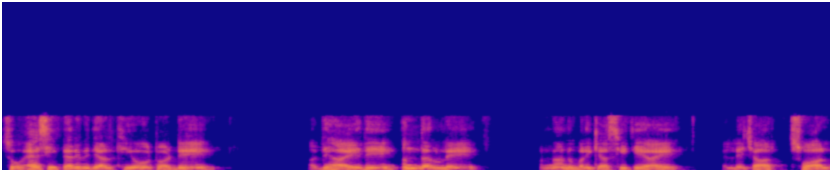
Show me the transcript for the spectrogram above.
ਸੋ ਐਸੀ ਪਿਆਰੇ ਵਿਦਿਆਰਥੀਓ, ਤੁਹਾਡੇ ਅਧਿਆਏ ਦੇ ਅੰਦਰਲੇ ਪੰਨਾ ਨੰਬਰ 81 ਤੇ ਆਏ, ਪਹਿਲੇ ਚਾਰ ਸਵਾਲ।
